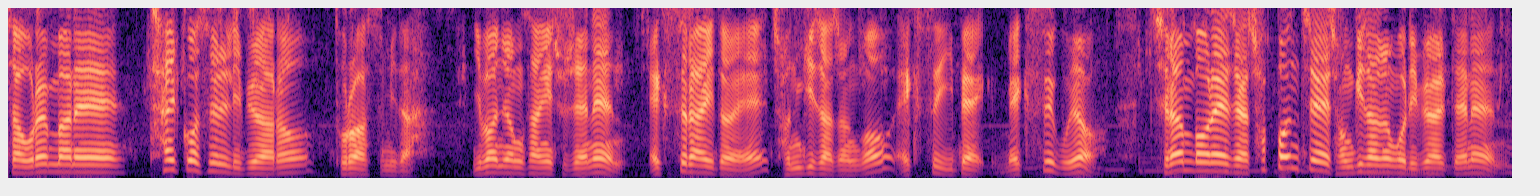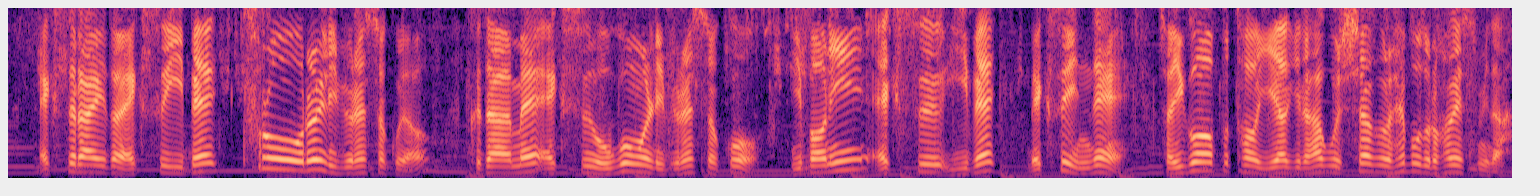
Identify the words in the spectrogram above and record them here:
자 오랜만에 탈 것을 리뷰하러 돌아왔습니다. 이번 영상의 주제는 엑스라이더의 전기 자전거 X200 맥스고요. 지난번에 제가 첫 번째 전기 자전거 리뷰할 때는 엑스라이더 X200 프로를 리뷰를 했었고요. 그 다음에 X50을 리뷰를 했었고 이번이 X200 맥스인데 자 이것부터 이야기를 하고 시작을 해보도록 하겠습니다.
